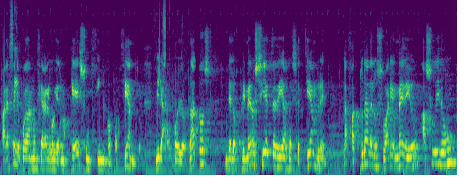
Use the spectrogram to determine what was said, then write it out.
parece que pueda anunciar el gobierno. ¿Qué es un 5%? Mira, con los datos de los primeros siete días de septiembre, la factura del usuario medio ha subido un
